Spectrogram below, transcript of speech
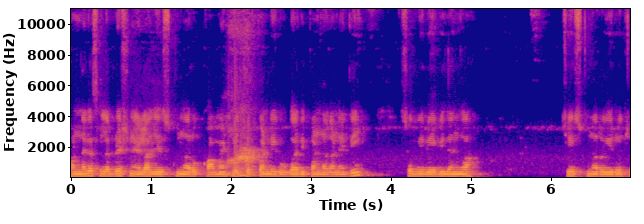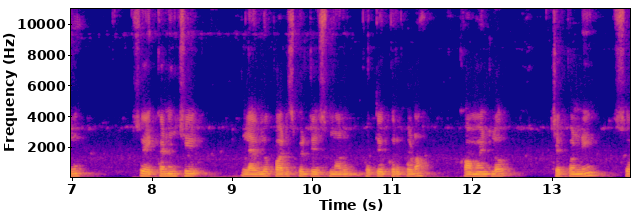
పండగ సెలబ్రేషన్ ఎలా చేసుకున్నారో కామెంట్లో చెప్పండి. ఉగాది పండగ అనేది సో మీరు ఏ విధంగా చేసుకున్నారు ఈరోజు. సో ఎక్కడి నుంచి లైవ్లో పార్టిసిపేట్ చేస్తున్నారు. ప్రతి ఒక్కరు కూడా కామెంట్లో చెప్పండి. సో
